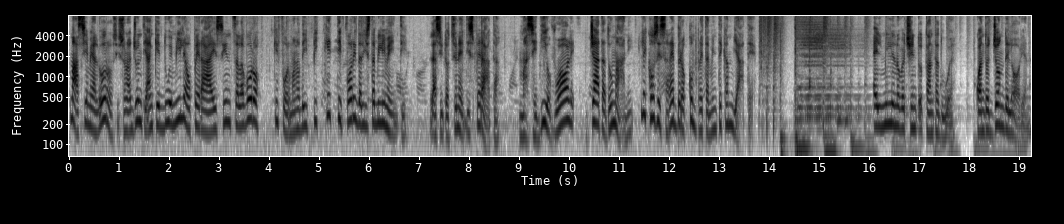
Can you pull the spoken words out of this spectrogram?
ma assieme a loro si sono aggiunti anche 2000 operai senza lavoro che formano dei picchetti fuori dagli stabilimenti. La situazione è disperata, ma se Dio vuole, già da domani le cose sarebbero completamente cambiate. È il 1982, quando John DeLorean,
